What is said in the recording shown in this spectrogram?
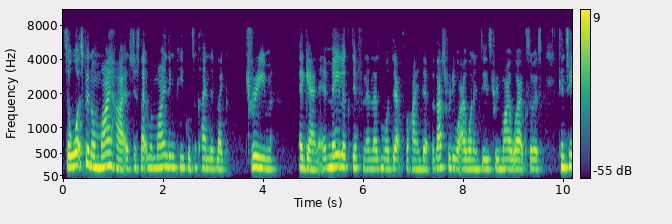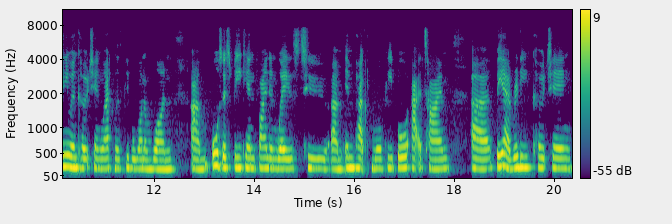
So what's been on my heart is just like reminding people to kind of like dream again. It may look different and there's more depth behind it, but that's really what I want to do through my work. So it's continuing coaching, working with people one on one, um, also speaking, finding ways to um, impact more people at a time. Uh, but yeah, really coaching,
